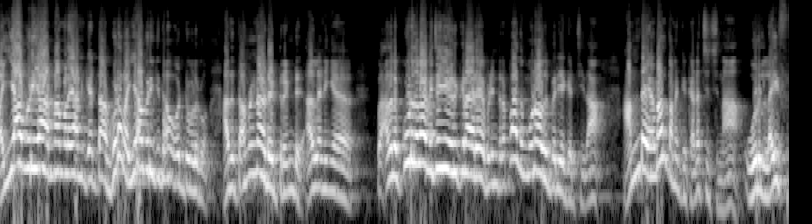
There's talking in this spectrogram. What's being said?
வையாபுரியா அண்ணாமலையான்னு கேட்டால் கூட வையாபுரிக்கு தான் ஓட்டு விழுகும். அது தமிழ்நாடு ட்ரெண்டு அதில் நீங்கள் அதில் கூடுதலாக விஜயும் இருக்கிறாரு அப்படின்றப்ப அது மூணாவது பெரிய கட்சி தான். அந்த இடம் தனக்கு கிடச்சிச்சின்னா ஒரு லைஃப்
